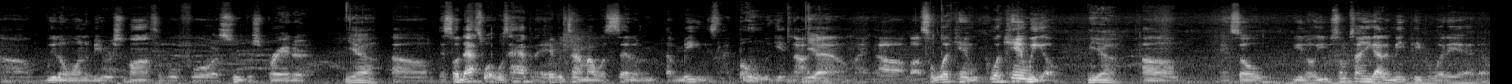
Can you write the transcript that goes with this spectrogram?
Um, we don't want to be responsible for a super spreader. Yeah, Um, and so that's what was happening. Every time I would set a, a meeting, it's like boom, we get knocked Yeah. down. Like, oh, so what can what can we go? yeah, Um, and so you know, you sometimes you got to meet people where they at though.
